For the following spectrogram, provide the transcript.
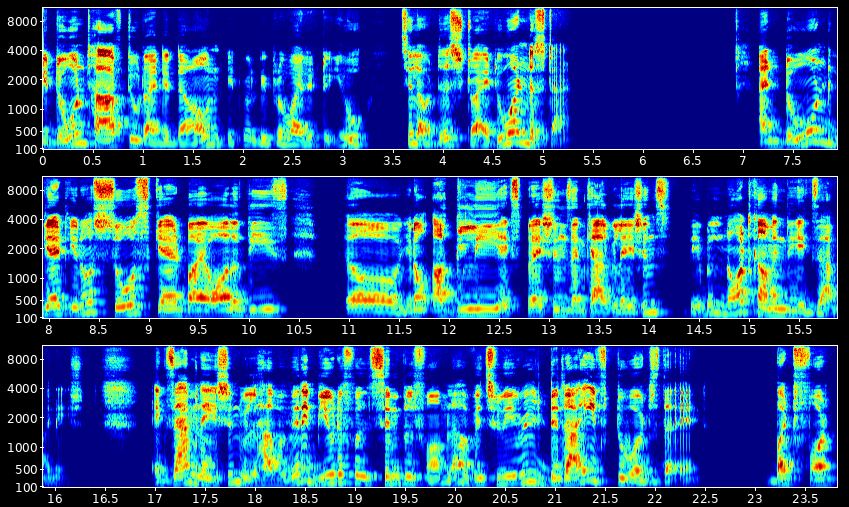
You don't have to write it down. It will be provided to you. Chill out. Just try to understand. And don't get, you know, so scared by all of these, uh, you know, ugly expressions and calculations. They will not come in the examination. Examination will have a very beautiful, simple formula which we will derive towards the end. But for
